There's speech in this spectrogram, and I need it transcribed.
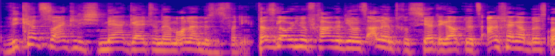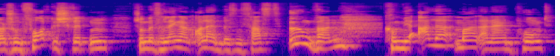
Wie kannst du eigentlich mehr Geld in deinem Online-Business verdienen? Das ist, glaube ich, eine Frage, die uns alle interessiert, egal ob du jetzt Anfänger bist oder schon fortgeschritten, schon ein bisschen länger ein Online-Business hast. Irgendwann kommen wir alle mal an einen Punkt,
